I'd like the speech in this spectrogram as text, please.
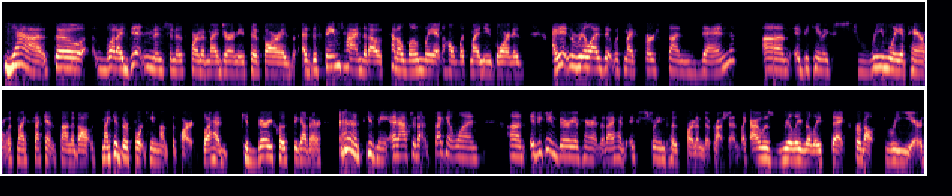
Yeah. So, what I didn't mention as part of my journey so far is at the same time that I was kind of lonely at home with my newborn, is I didn't realize it was my first son then. Um, it became extremely apparent with my second son about my kids are 14 months apart. So I had kids very close together. Excuse me. And after that second one, um, it became very apparent that I had extreme postpartum depression. Like I was really, really sick for about three years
